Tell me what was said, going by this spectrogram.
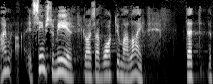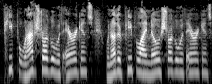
I'm, it seems to me, as I've walked through my life, that the people, when I've struggled with arrogance, when other people I know struggle with arrogance,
